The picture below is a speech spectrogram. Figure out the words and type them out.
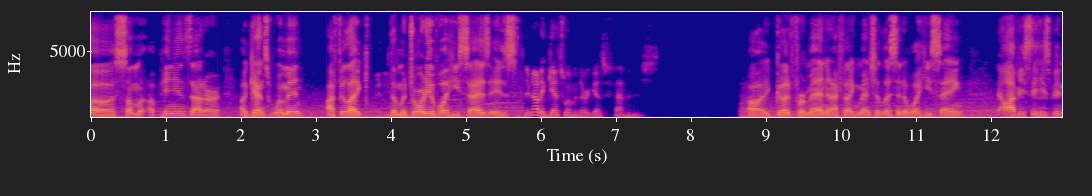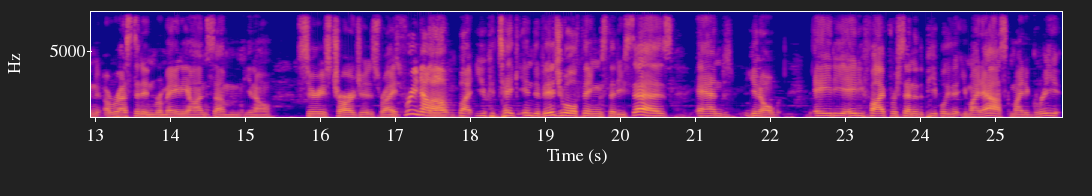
uh, some opinions that are against women, I feel like the majority of what he says is They're not against women, they're against feminists. uh, good for men, and I feel like men should listen to what he's saying. Obviously he's been arrested in Romania on some, you know, serious charges, right? He's free now, Uh, though. but you could take individual things that he says and, you know, 80, 85% of the people that you might ask might agree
